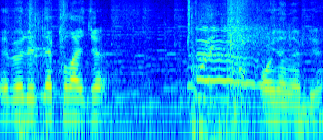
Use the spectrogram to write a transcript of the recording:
Ve böylelikle kolayca oynanabiliyor.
